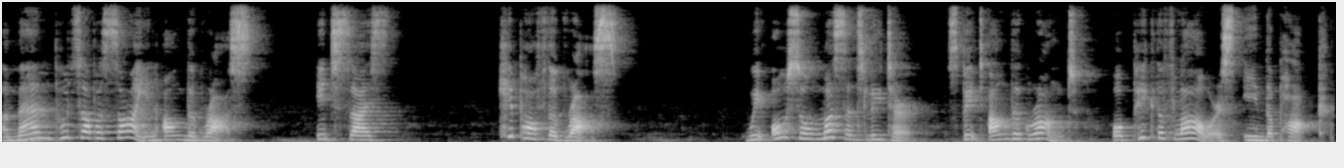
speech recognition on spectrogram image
A man puts up a sign on the grass. It says, Keep off the grass. We also mustn't litter, spit on the ground, or pick the flowers in the park.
